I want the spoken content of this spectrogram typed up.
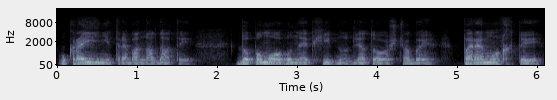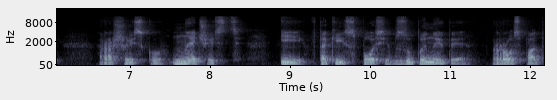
Україні треба надати допомогу необхідну для того, щоб перемогти рашистську нечисть і в такий спосіб зупинити розпад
